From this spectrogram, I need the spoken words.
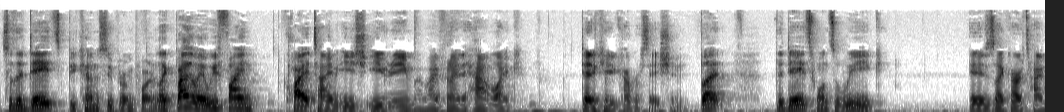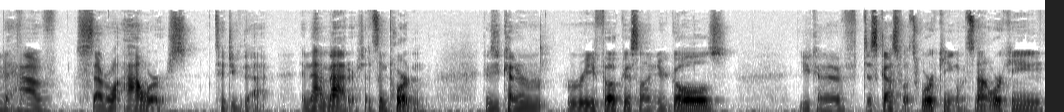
So the dates become super important. Like by the way, we find quiet time each evening, my wife and I, to have like dedicated conversation. But the dates once a week is like our time to have several hours to do that. And that matters. It's important because you kind of refocus on your goals, you kind of discuss what's working and what's not working,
